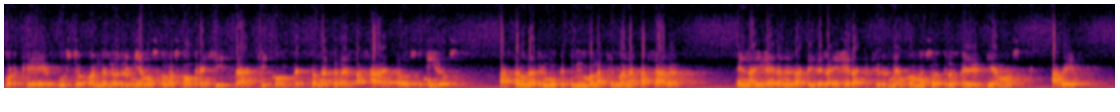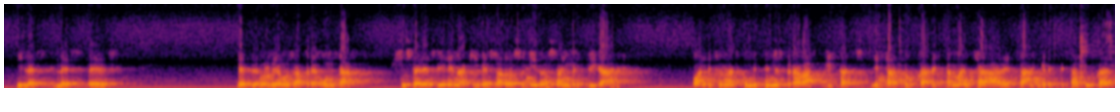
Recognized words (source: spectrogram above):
porque justo cuando nos reuníamos con los congresistas y con personas de la Embajada de Estados Unidos, hasta una reunión que tuvimos la semana pasada, en la higuera, en el batey de la higuera, que se reunían con nosotros, le decíamos, a ver, y les, les, les devolvíamos la pregunta, Ustedes vienen aquí de Estados Unidos a investigar cuáles son las condiciones de trabajo. Y esta, azúcar está manchada de sangre, es azúcar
